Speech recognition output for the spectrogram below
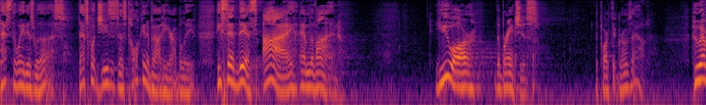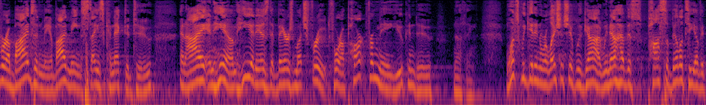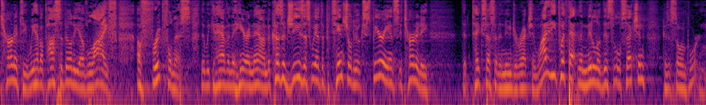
That's the way it is with us. That's what Jesus is talking about here, I believe. He said this I am the vine. You are the branches, the part that grows out. Whoever abides in me, abide means stays connected to, and I in him, he it is that bears much fruit. For apart from me, you can do nothing. Once we get in relationship with God, we now have this possibility of eternity. We have a possibility of life, of fruitfulness that we can have in the here and now. And because of Jesus, we have the potential to experience eternity that takes us in a new direction. Why did he put that in the middle of this little section? Because it's so important.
